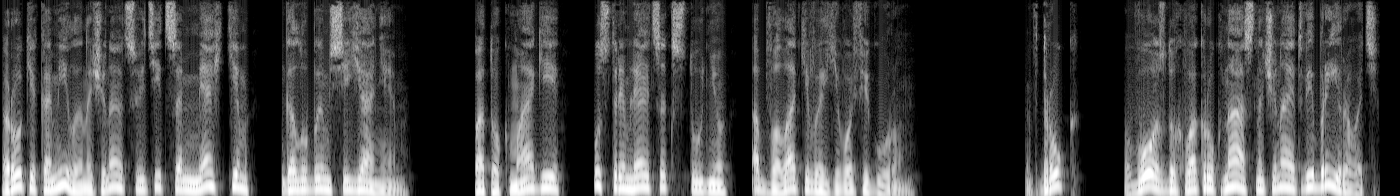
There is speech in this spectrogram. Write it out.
Руки Камилы начинают светиться мягким голубым сиянием. Поток магии устремляется к студню, обволакивая его фигуру. Вдруг воздух вокруг нас начинает вибрировать.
